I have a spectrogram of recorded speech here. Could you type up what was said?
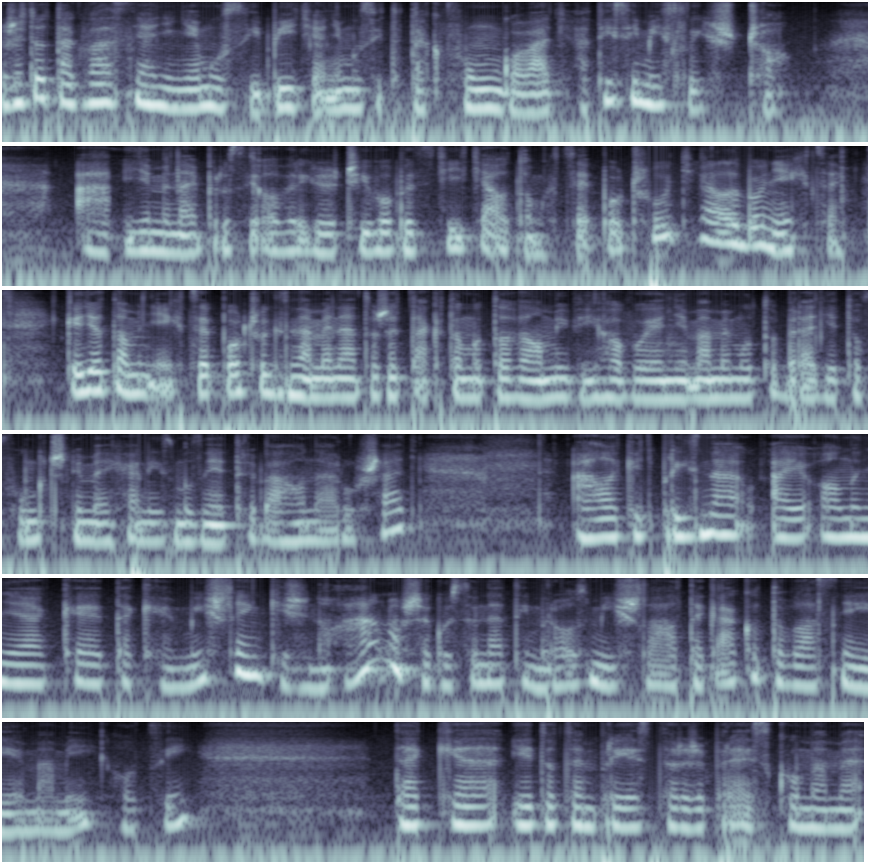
že to tak vlastne ani nemusí byť a nemusí to tak fungovať. A ty si myslíš čo? A ideme najprv si overiť, že či vôbec dieťa o tom chce počuť alebo nechce. Keď o tom nechce počuť, znamená to, že tak tomu to veľmi vyhovuje, nemáme mu to brať, je to funkčný mechanizmus, netreba ho narúšať. Ale keď prizná aj on nejaké také myšlienky, že no áno, však už som nad tým rozmýšľal, tak ako to vlastne je, mami, hoci, tak e, je to ten priestor, že preskúmame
